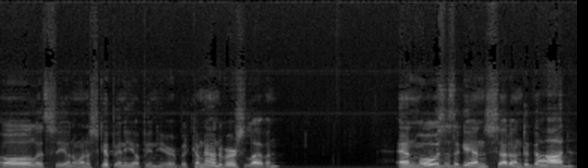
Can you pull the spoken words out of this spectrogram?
Oh, let's see. I don't want to skip any up in here, but come down to verse 11. And Moses again said unto God,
